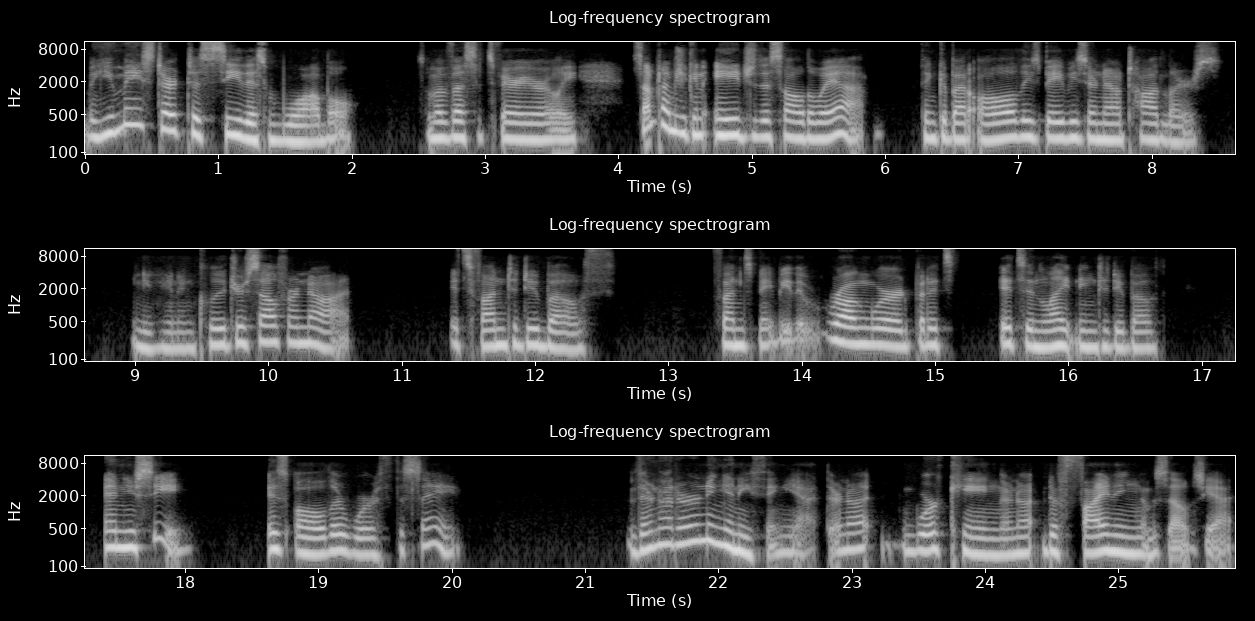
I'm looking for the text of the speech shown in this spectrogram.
but you may start to see this wobble. Some of us, it's very early. Sometimes you can age this all the way up. Think about all these babies are now toddlers. And You can include yourself or not. It's fun to do both. Fun's maybe the wrong word, but it's it's enlightening to do both. And you see, is all their worth the same? they're not earning anything yet. They're not working, they're not defining themselves yet,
